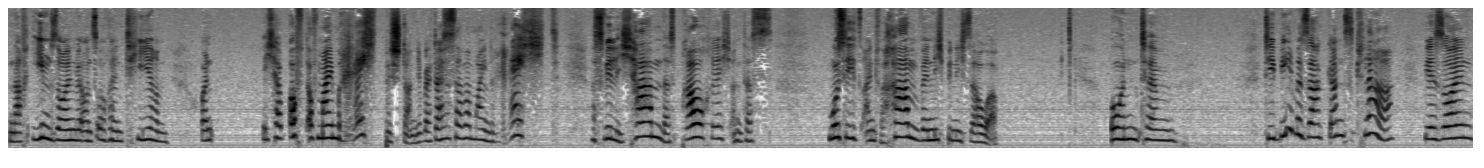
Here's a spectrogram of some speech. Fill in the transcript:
nach ihm sollen wir uns orientieren. Ich habe oft auf meinem Recht bestanden. Das ist aber mein Recht. Das will ich haben, das brauche ich und das muss ich jetzt einfach haben. Wenn nicht, bin ich sauer. Und ähm, die Bibel sagt ganz klar, wir sollen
